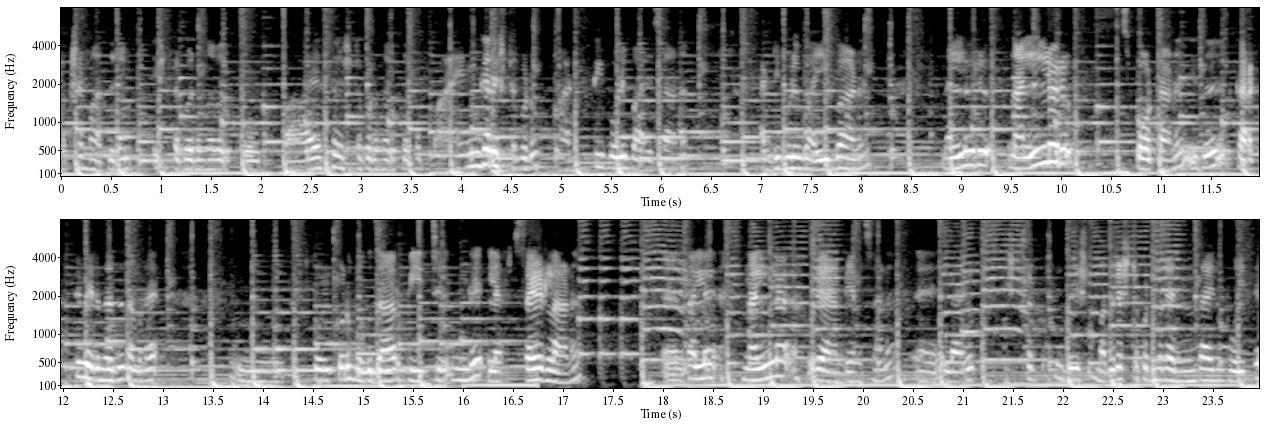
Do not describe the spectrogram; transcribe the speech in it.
പക്ഷെ മധുരം ഇഷ്ടപ്പെടുന്നവർക്ക് പായസം ഇഷ്ടപ്പെടുന്നവർക്കൊക്കെ ഭയങ്കര ഇഷ്ടപ്പെടും. അടിപൊളി പായസമാണ് അടിപൊളി വൈബാണ് നല്ലൊരു നല്ലൊരു സ്പോട്ടാണ് ഇത് കറക്റ്റ് വരുന്നത് നമ്മുടെ കോഴിക്കോട് മുഗുദാർ ബീച്ചിന്റെ ലെഫ്റ്റ് സൈഡിലാണ് നല്ല നല്ല ഒരു ആംബിയൻസ് ആണ്. എല്ലാവരും ഇഷ്ടപ്പെട്ട ഇത് ഇഷ്ട- മധുരം ഇഷ്ടപ്പെടുന്നവർ എന്തായാലും പോയിട്ട്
